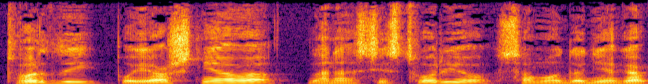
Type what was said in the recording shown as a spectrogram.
tvrdi, pojašnjava da nas je stvorio samo da njega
